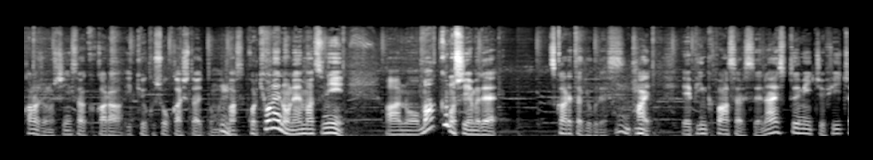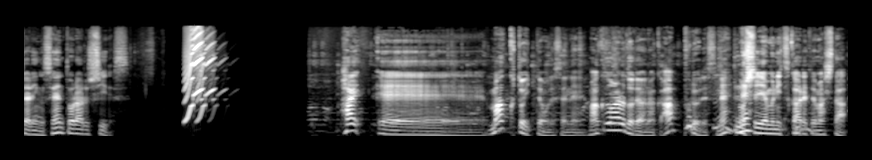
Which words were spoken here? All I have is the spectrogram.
彼女の新作から一曲紹介したいと思います、これ去年の年末にあのマックの CM で使われた曲です、うんうん。はい、えーピンクパンサーレスで Nice to meet you フィーチャリングセントラル C ですはい、えー、マックといってもですね、マクドナルドではなくアップルですね、うん。の CM に使われてました、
